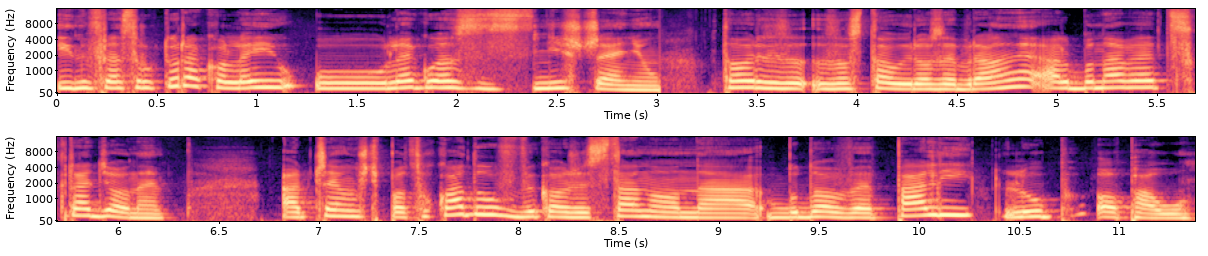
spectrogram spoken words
Infrastruktura kolei uległa zniszczeniu. Tory zostały rozebrane albo nawet skradzione, a część podkładów wykorzystano na budowę pali lub opału.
